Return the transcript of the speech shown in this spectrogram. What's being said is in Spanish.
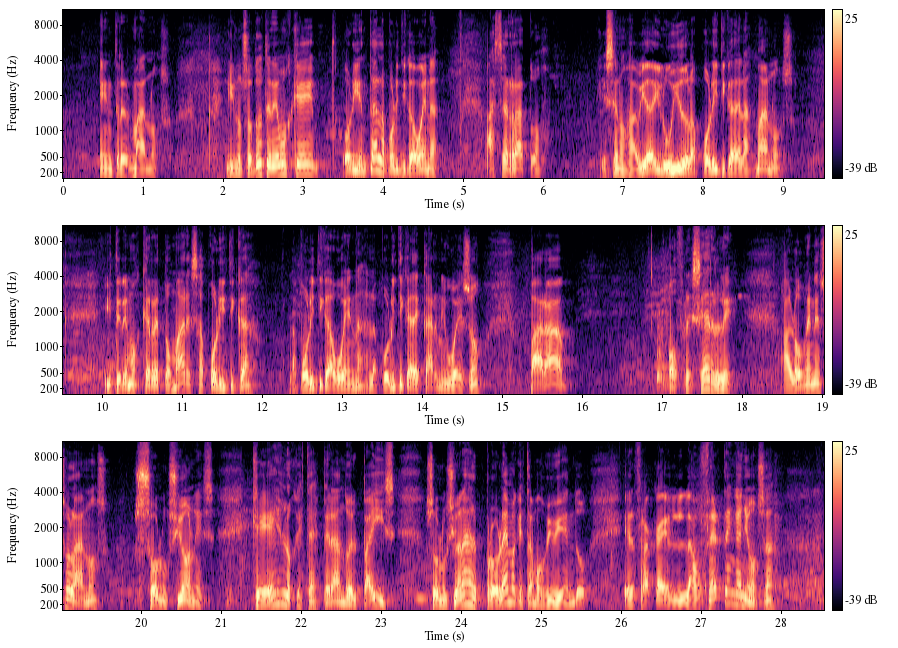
entre hermanos. Y nosotros tenemos que orientar la política buena. Hace rato que se nos había diluido la política de las manos y tenemos que retomar esa política, la política buena, la política de carne y hueso, para ofrecerle a los venezolanos soluciones, que es lo que está esperando el país, soluciones al problema que estamos viviendo. La oferta engañosa,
